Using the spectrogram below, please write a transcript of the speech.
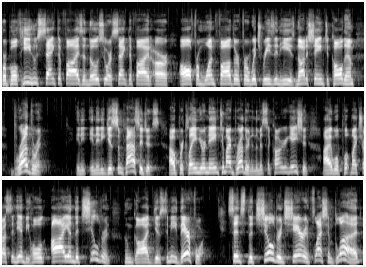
for both he who sanctifies and those who are sanctified are all from one Father, for which reason he is not ashamed to call them brethren. And, he, and then he gives some passages. I will proclaim your name to my brethren in the midst of the congregation. I will put my trust in him. Behold, I and the children whom God gives to me. Therefore, since the children share in flesh and blood,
